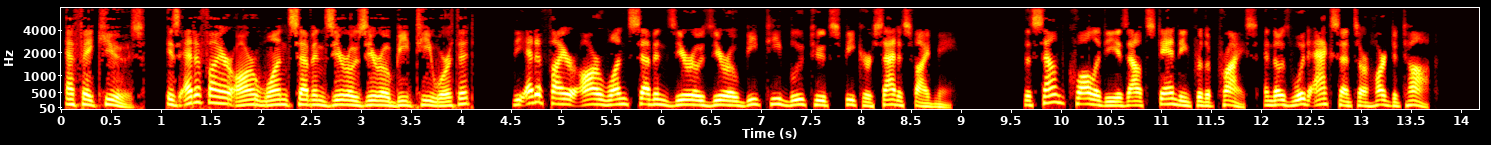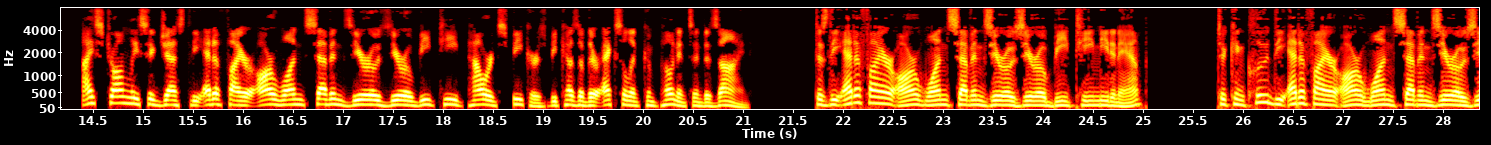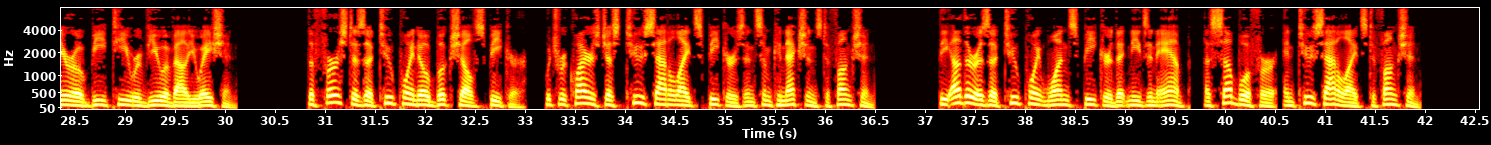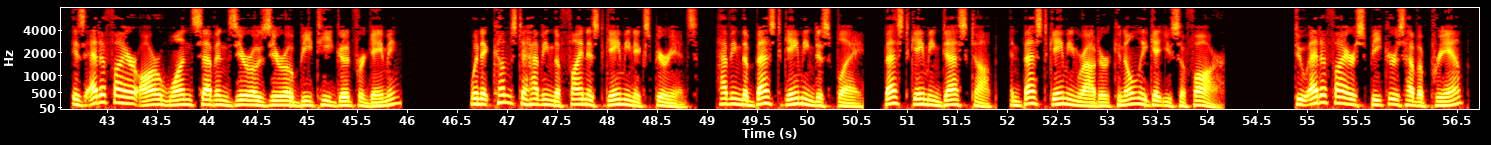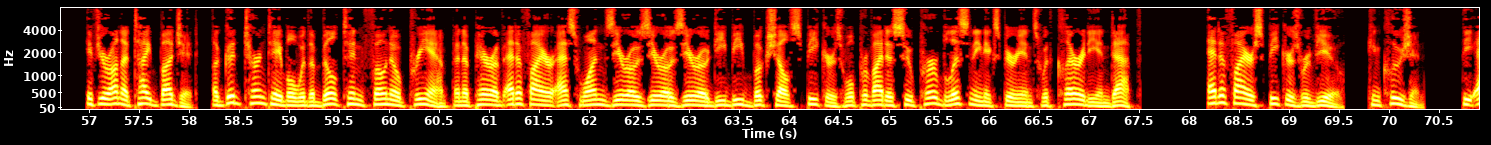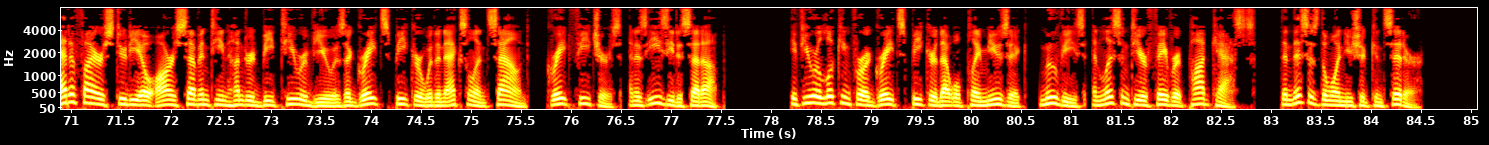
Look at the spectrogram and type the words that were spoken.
FAQs. Is Edifier R1700BT worth it? The Edifier R1700BT Bluetooth speaker satisfied me. The sound quality is outstanding for the price, and those wood accents are hard to top. I strongly suggest the Edifier R1700BT powered speakers because of their excellent components and design. Does the Edifier R1700BT need an amp? To conclude the Edifier R1700BT review evaluation. The first is a 2.0 bookshelf speaker, which requires just two satellite speakers and some connections to function. The other is a 2.1 speaker that needs an amp, a subwoofer, and two satellites to function. Is Edifier R1700BT good for gaming? When it comes to having the finest gaming experience, having the best gaming display, best gaming desktop, and best gaming router can only get you so far. Do Edifier speakers have a preamp? If you're on a tight budget, a good turntable with a built-in phono preamp and a pair of Edifier S1000DB bookshelf speakers will provide a superb listening experience with clarity and depth. Edifier Speakers Review. Conclusion. The Edifier Studio R1700BT Review is a great speaker with an excellent sound, great features, and is easy to set up. If you are looking for a great speaker that will play music, movies, and listen to your favorite podcasts, then this is the one you should consider.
